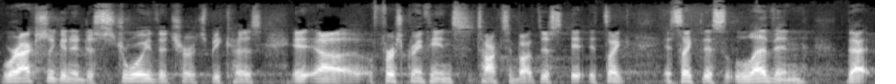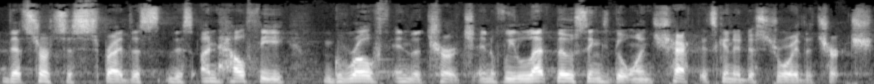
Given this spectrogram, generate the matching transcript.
we're actually going to destroy the church because it, uh, 1 Corinthians talks about this. It, it's, like, it's like this leaven that, that starts to spread, this, this unhealthy growth in the church. And if we let those things go unchecked, it's going to destroy the church.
